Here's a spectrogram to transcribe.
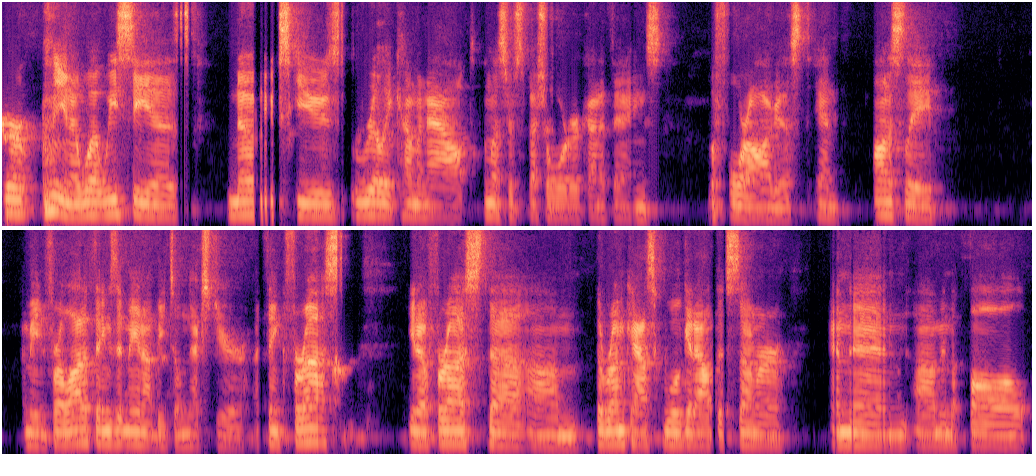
you know, what we see is no new SKUs really coming out unless there's special order kind of things before August. And honestly, I mean, for a lot of things, it may not be till next year. I think for us, you know, for us, the um, the rum cask will get out this summer, and then um, in the fall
